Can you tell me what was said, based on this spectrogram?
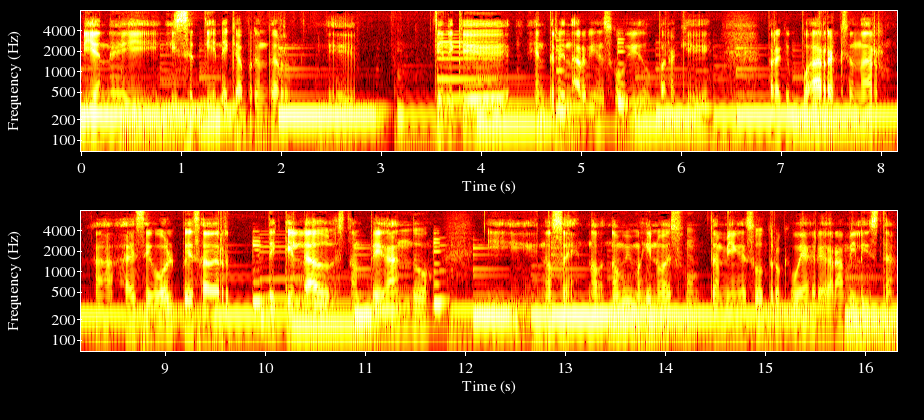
viene y, se tiene que aprender, eh, tiene que entrenar bien su oído para que, para que pueda reaccionar a, ese golpe, saber de qué lado le están pegando y no sé, no, no, me imagino eso. También es otro que voy a agregar a mi lista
